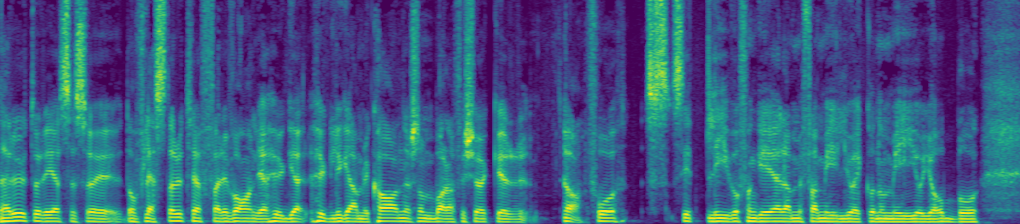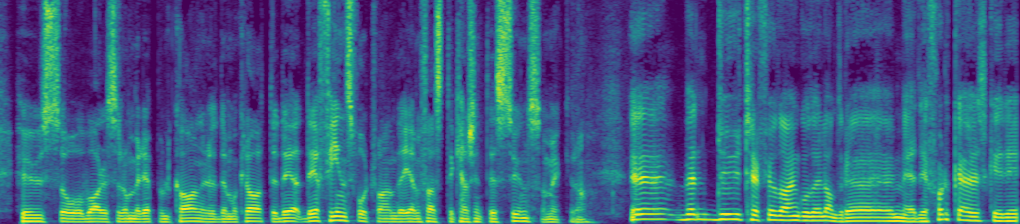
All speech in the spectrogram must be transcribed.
när du är ute och reser så är de flesta du träffar är vanliga, hygga, hyggliga amerikaner som bara försöker ja, få sitt liv å fungere med familie og ekonomi og jobb og hus og vare seg de er republikaner eller demokrater. Det, det fins fortfarande, även fast det kanskje ikke syns så mye. Da. Eh, Men du treffer jo da en god del andre mediefolk. Jeg husker i,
